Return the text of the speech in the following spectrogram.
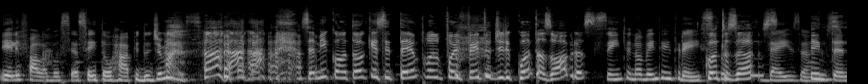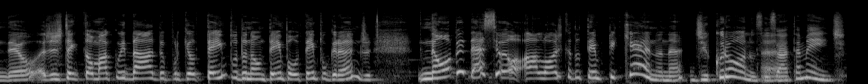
e ele fala: você aceitou rápido demais. Você me contou que esse templo foi feito de quantas obras? 193. Quantos anos? 10 anos. Entendeu? A gente tem que tomar cuidado, porque o tempo do não tempo ou o tempo grande não obedece à lógica do tempo pequeno, né? De Cronos, exatamente.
